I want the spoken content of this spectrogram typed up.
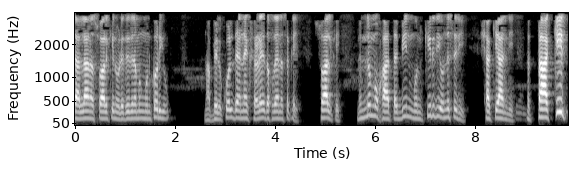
د الله نه سوال کینو لدې نه موږ منکر یو نه بالکل د نیک سړی د خدای نه سکی سوال کوي نو نه مخاطبین منکر دي او نه سری شکیان دي نو تاکید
